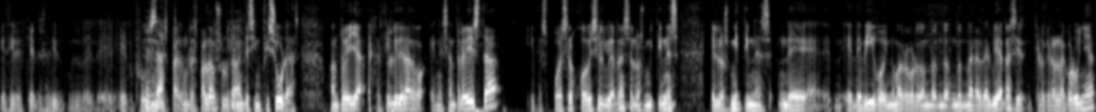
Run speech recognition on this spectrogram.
Quiero decir, es, que, es decir, fue un respaldo, un respaldo absolutamente sin fisuras. Por tanto, ella ejerció el liderazgo en esa entrevista y después el jueves y el viernes en los mítines en los mítines de, de Vigo y no me recuerdo dónde, dónde era el del viernes y creo que era en La Coruña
